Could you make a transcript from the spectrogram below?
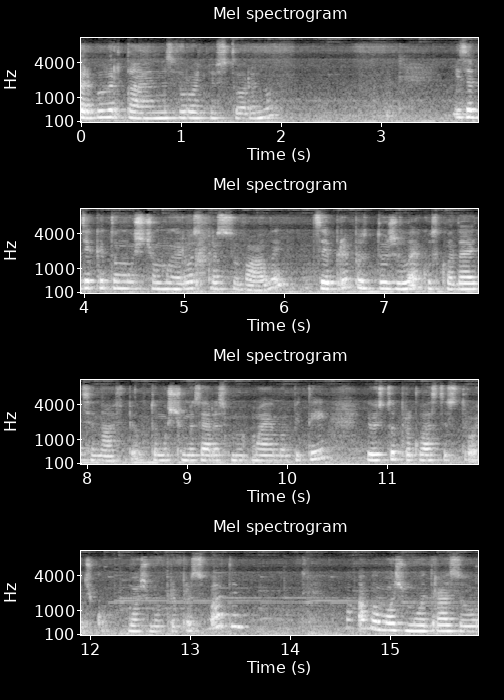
Тепер повертаю на зворотню сторону. І завдяки тому, що ми розпрасували, цей припуск дуже легко складається навпіл, тому що ми зараз маємо піти і ось тут прокласти строчку. Можемо припрасувати, або можемо одразу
